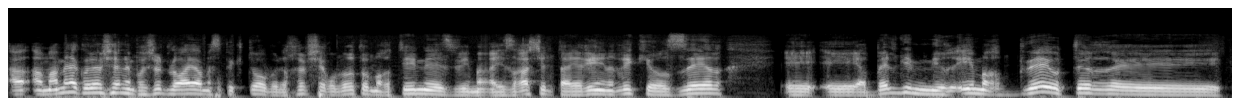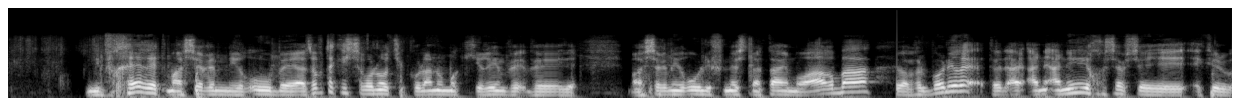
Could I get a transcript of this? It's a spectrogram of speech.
המאמן הקודם שלהם פשוט לא היה מספיק טוב, אני חושב שרוברטו מרטינז ועם העזרה של טיירי אנריקי עוזר, אה, הבלגים נראים הרבה יותר נבחרת מאשר הם נראו, עזוב את הכישרונות שכולנו מכירים ומאשר נראו לפני שנתיים או ארבע, אבל בוא נראה, אתה יודע, אני, אני חושב שכאילו,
